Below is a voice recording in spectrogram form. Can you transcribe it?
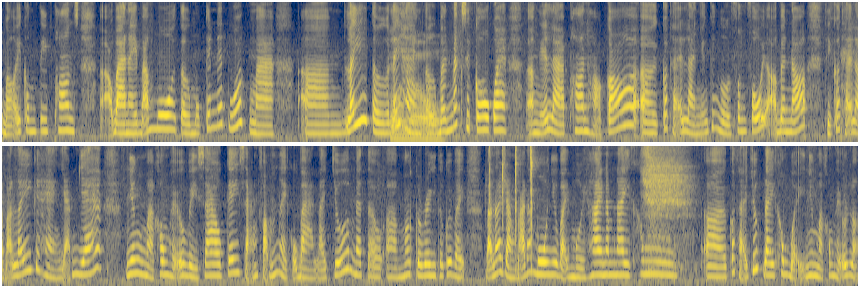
bởi công ty Pond's. Uh, bà này bà mua từ một cái network mà uh, lấy từ lấy Oh hàng từ no. bên Mexico qua Ờ, nghĩa là Pond họ có ờ, có thể là những cái người phân phối ở bên đó thì có thể là bà lấy cái hàng giảm giá nhưng mà không hiểu vì sao cái sản phẩm này của bà lại chứa metal uh, mercury thưa quý vị. Bà nói rằng bà đã mua như vậy 12 năm nay không uh, có thể trước đây không bị nhưng mà không hiểu là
